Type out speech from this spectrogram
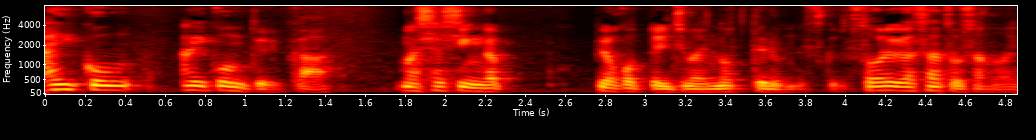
アイコン、アイコンというか、まあ、写真がぴょこっと一枚載ってるんですけど、それが佐藤さんは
